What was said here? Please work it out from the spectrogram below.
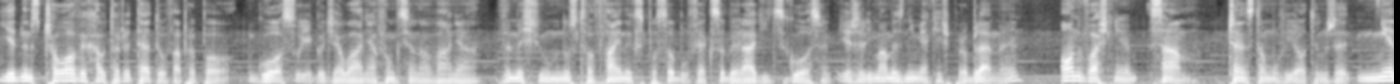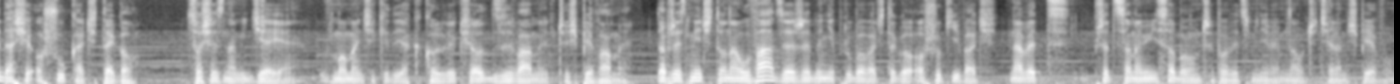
jednym z czołowych autorytetów a propos głosu, jego działania, funkcjonowania. Wymyślił mnóstwo fajnych sposobów, jak sobie radzić z głosem, jeżeli mamy z nim jakieś problemy. On właśnie sam często mówi o tym, że nie da się oszukać tego, co się z nami dzieje w momencie, kiedy jakkolwiek się odzywamy czy śpiewamy. Dobrze jest mieć to na uwadze, żeby nie próbować tego oszukiwać, nawet przed samymi sobą, czy powiedzmy, nie wiem, nauczycielem śpiewu.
